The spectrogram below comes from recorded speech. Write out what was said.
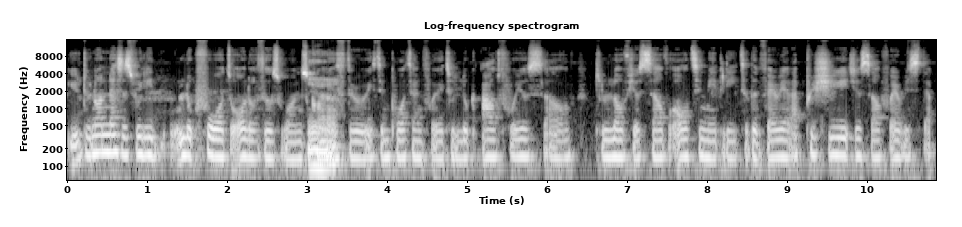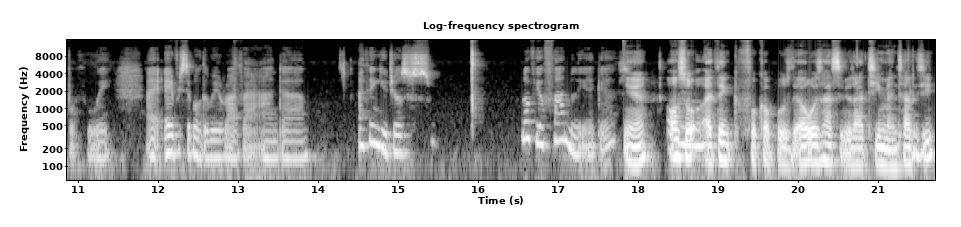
you do not necessarily look forward to all of those ones Yeah. coming through. It's important for you to look out for yourself, to love yourself ultimately to the very end. Appreciate yourself for every step of the way, uh, every step of the way rather. And uh, I think you just love your family, I guess. Yeah. Also, Mm. I think for couples, there always has to be that team mentality.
